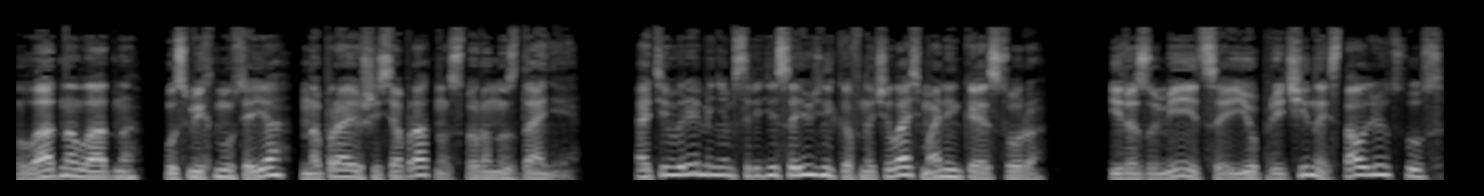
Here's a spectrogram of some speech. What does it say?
Ладно, ладно, усмехнулся я, направившись обратно в сторону здания. А тем временем среди союзников началась маленькая ссора. И, разумеется, ее причиной стал Люциус.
